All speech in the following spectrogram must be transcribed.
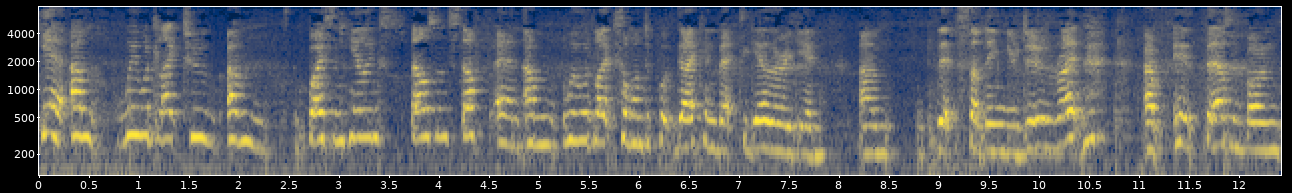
Yeah, um, we would like to um buy some healing spells and stuff, and um, we would like someone to put Gaiken back together again. Um, that's something you do, right? Um, thousand bone.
